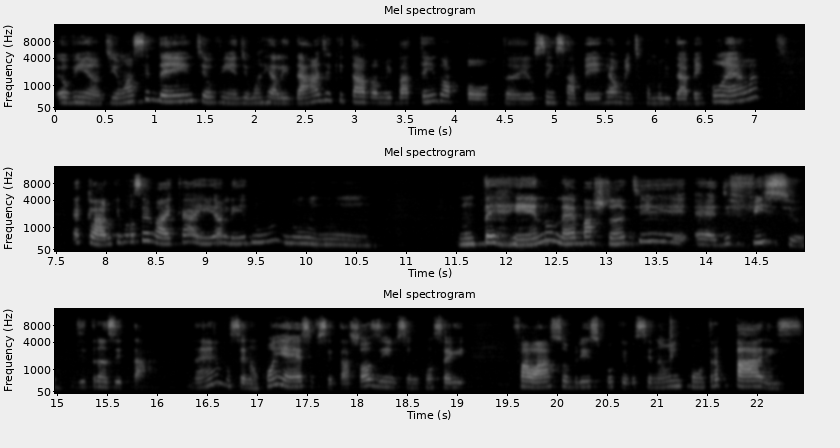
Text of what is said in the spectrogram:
Eu vinha de um acidente, eu vinha de uma realidade que estava me batendo a porta, eu sem saber realmente como lidar bem com ela. É claro que você vai cair ali num, num, num, num terreno né, bastante é, difícil de transitar. Né? Você não conhece, você está sozinho, você não consegue falar sobre isso porque você não encontra pares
